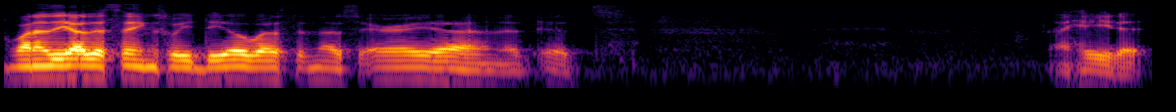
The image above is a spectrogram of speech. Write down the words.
One of the other things we deal with in this area, and it, it's, I hate it,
